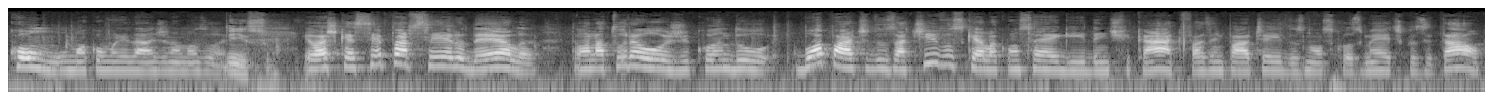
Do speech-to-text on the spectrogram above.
com uma comunidade na Amazônia? Isso. Eu acho que é ser parceiro dela. Então, a Natura hoje, quando boa parte dos ativos que ela consegue identificar, que fazem parte aí dos nossos cosméticos e tal,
